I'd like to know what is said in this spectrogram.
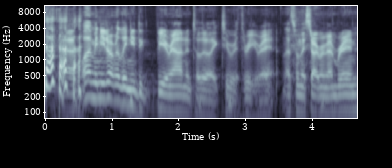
yeah. Well, I mean, you don't really need to be around until they're like two or three, right? That's when they start remembering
